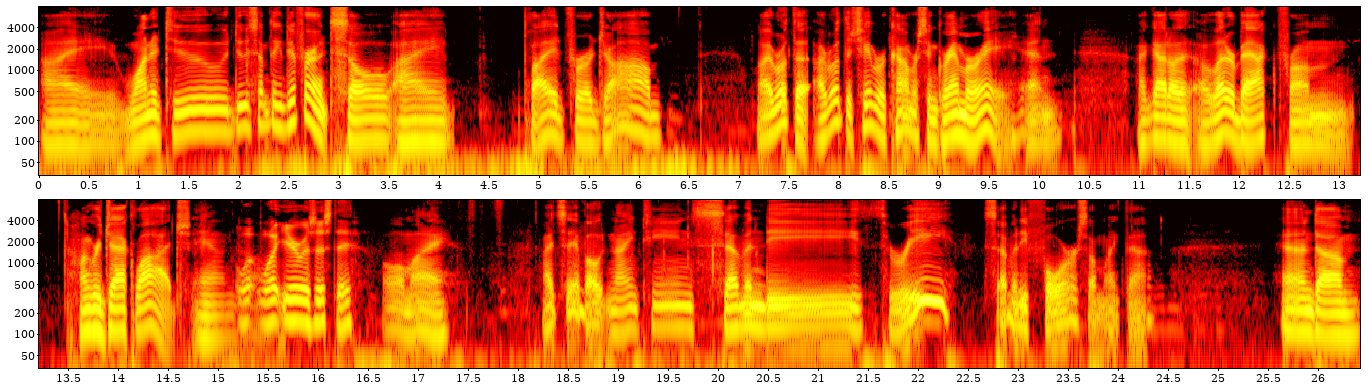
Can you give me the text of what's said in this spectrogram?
I wanted to do something different. So I applied for a job. I wrote the I wrote the Chamber of Commerce in Grand Marais, and I got a, a letter back from Hungry Jack Lodge. And What what year was this, Dave? oh my, I'd say about 1973, 74, something like that. And um,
